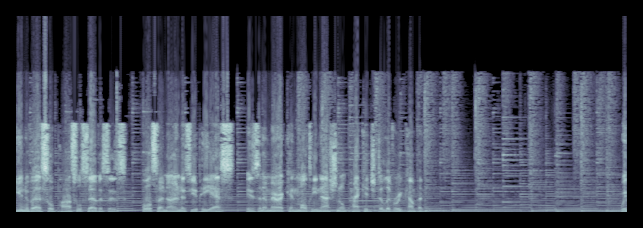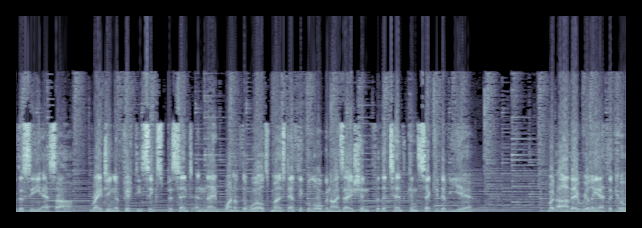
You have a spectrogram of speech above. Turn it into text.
Universal Parcel Services, also known as UPS, is an American multinational package delivery company. With a CSR rating of 56% and named one of the world's most ethical organization for the 10th consecutive year. But are they really ethical?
